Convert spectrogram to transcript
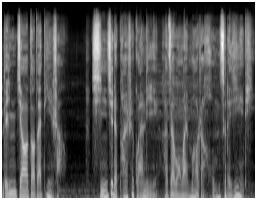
林娇倒在地上，洗衣机的排水管里还在往外冒着红色的液体，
